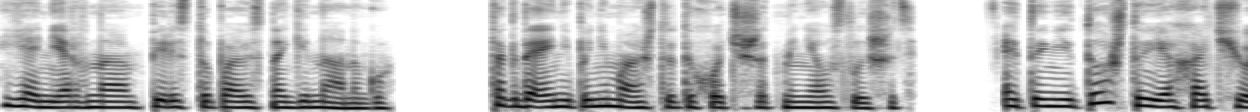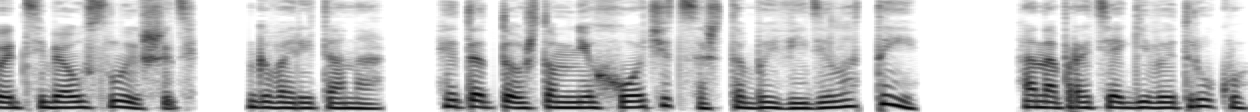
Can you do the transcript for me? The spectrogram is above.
Я нервно переступаю с ноги на ногу. Тогда я не понимаю, что ты хочешь от меня услышать. «Это не то, что я хочу от тебя услышать», — говорит она. «Это то, что мне хочется, чтобы видела ты». Она протягивает руку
